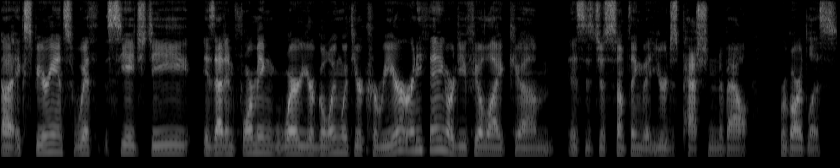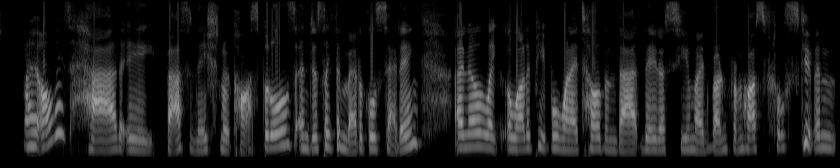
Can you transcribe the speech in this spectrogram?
uh, experience with CHD is that informing where you're going with your career or anything, or do you feel like um, this is just something that you're just passionate about, regardless? I always had a fascination with hospitals and just like the medical setting. I know like a lot of people when I tell them that they'd assume I'd run from hospitals given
